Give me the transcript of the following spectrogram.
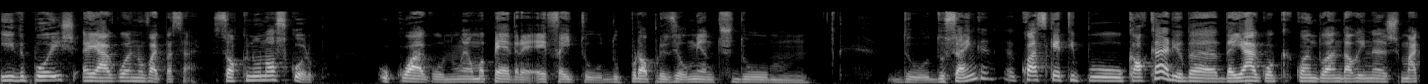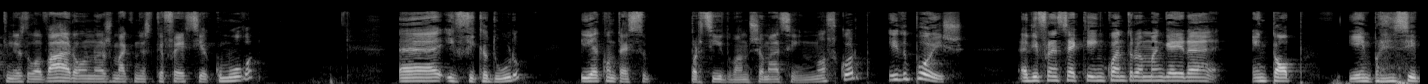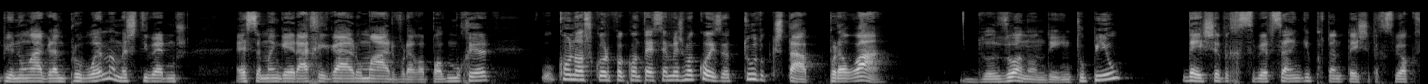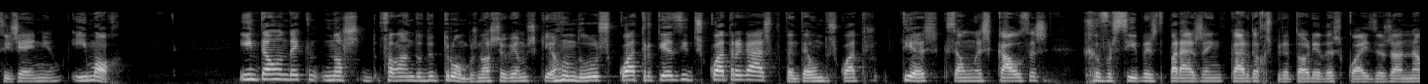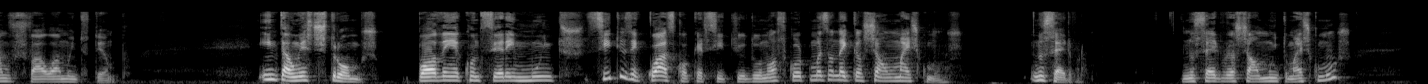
e depois a água não vai passar. Só que no nosso corpo o coágulo não é uma pedra, é feito dos próprios elementos do, do, do sangue, quase que é tipo o calcário da, da água que quando anda ali nas máquinas de lavar ou nas máquinas de café se acumula uh, e fica duro e acontece parecido, vamos chamar assim, no nosso corpo. E depois, a diferença é que enquanto a mangueira em top e em princípio não há grande problema, mas se tivermos essa mangueira a regar uma árvore ela pode morrer, com o nosso corpo acontece a mesma coisa. Tudo que está para lá da zona onde entupiu deixa de receber sangue e, portanto, deixa de receber oxigênio e morre. Então, onde é que nós, falando de trombos, nós sabemos que é um dos 4 T's e dos 4 H's. Portanto, é um dos 4 T's que são as causas reversíveis de paragem cardiorrespiratória das quais eu já não vos falo há muito tempo. Então, estes trombos podem acontecer em muitos sítios, em quase qualquer sítio do nosso corpo, mas onde é que eles são mais comuns? No cérebro. No cérebro eles são muito mais comuns,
